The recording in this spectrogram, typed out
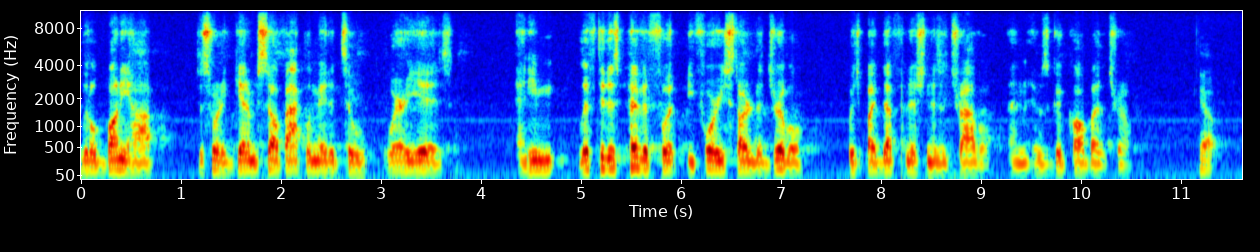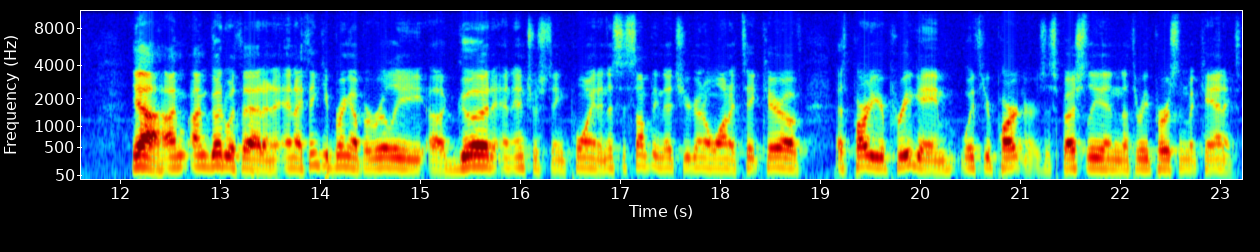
little bunny hop to sort of get himself acclimated to where he is. And he lifted his pivot foot before he started to dribble, which by definition is a travel. And it was a good call by the trail. Yeah. Yeah, I'm, I'm good with that. And, and I think you bring up a really uh, good and interesting point. And this is something that you're going to want to take care of as part of your pregame with your partners, especially in the three person mechanics.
